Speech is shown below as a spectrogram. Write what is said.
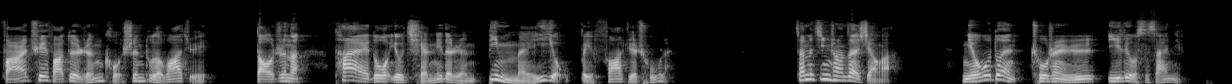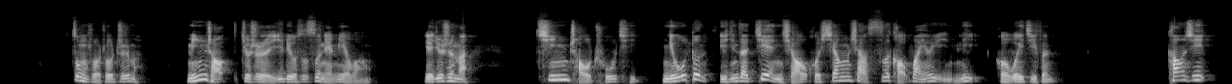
反而缺乏对人口深度的挖掘，导致呢太多有潜力的人并没有被发掘出来。咱们经常在想啊，牛顿出生于一六四三年，众所周知嘛，明朝就是一六四四年灭亡，也就是呢清朝初期。牛顿已经在剑桥和乡下思考万有引力和微积分。康熙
